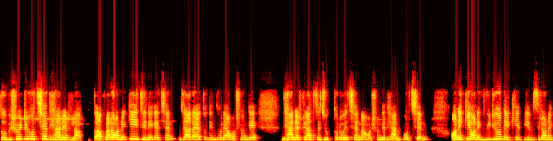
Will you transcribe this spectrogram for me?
তো বিষয়টি হচ্ছে ধ্যানের লাভ। তো আপনারা অনেকেই জেনে গেছেন যারা এতদিন ধরে আমার সঙ্গে ধ্যানের ক্লাসে যুক্ত রয়েছেন, আমার সঙ্গে ধ্যান করছেন। অনেকেই অনেক ভিডিও দেখে পিএমসির অনেক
